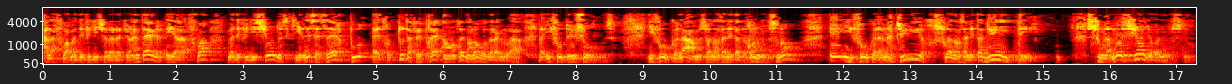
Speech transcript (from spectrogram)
à la fois ma définition de la nature intègre et à la fois ma définition de ce qui est nécessaire pour être tout à fait prêt à entrer dans l'ordre de la gloire. Ben, il faut deux choses. Il faut que l'âme soit dans un état de renoncement et il faut que la nature soit dans un état d'unité, sous la motion du renoncement.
